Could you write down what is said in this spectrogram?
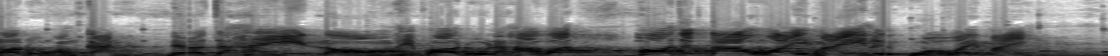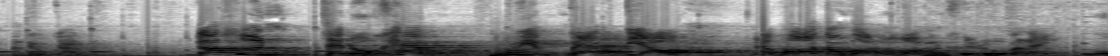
รอดูพร้อมกัน เดี๋ยวเราจะให้ลองให้พ่อดูนะคะว่า พ่อจะตาไวไหมหรือหัวไวไหมมาดูกัน ก็คือจะดูแค่วิบแวบเดียว แล้วพ่อก็ต้องบอกหนูว่ามันคือรูปอะไรโอ้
